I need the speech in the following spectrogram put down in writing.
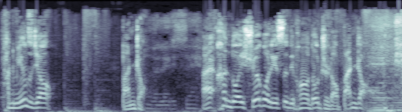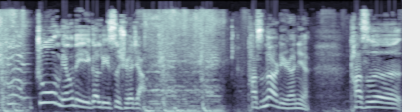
她的名字叫班昭。哎，很多学过历史的朋友都知道班昭，著著名的一个历史学家。他是哪儿的人呢？他是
